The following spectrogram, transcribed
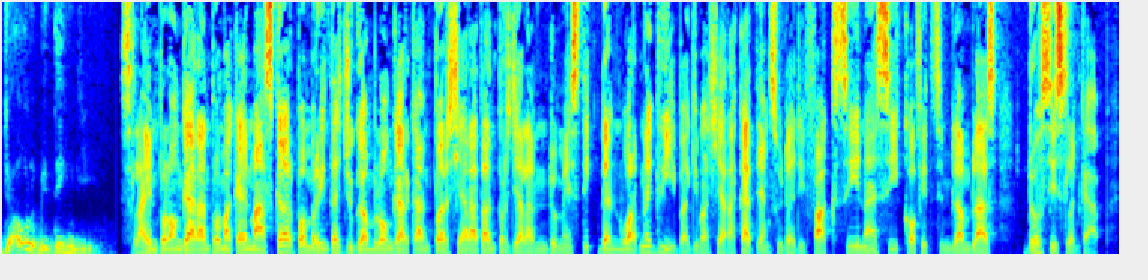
jauh lebih tinggi. Selain pelonggaran pemakaian masker, pemerintah juga melonggarkan persyaratan perjalanan domestik dan luar negeri bagi masyarakat yang sudah divaksinasi COVID-19 dosis lengkap.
